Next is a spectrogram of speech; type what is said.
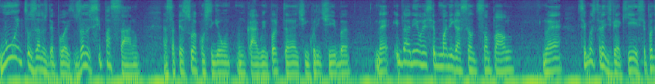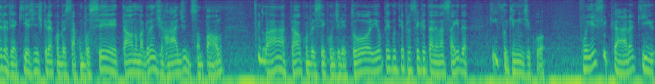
Muitos anos depois, os anos se passaram, essa pessoa conseguiu um, um cargo importante em Curitiba, né? E dali eu recebo uma ligação de São Paulo não é? Você gostaria de vir aqui? Você poderia vir aqui? A gente queria conversar com você e tal, numa grande rádio de São Paulo. Fui lá, tal, conversei com o diretor e eu perguntei para a secretária na saída quem foi que me indicou. Foi esse cara que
